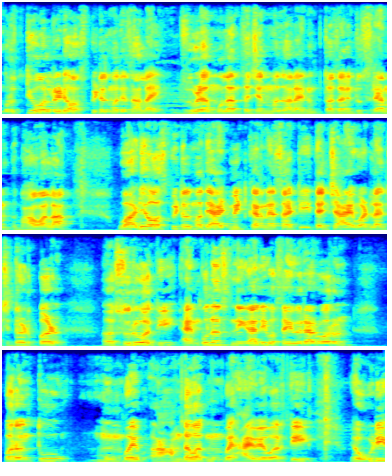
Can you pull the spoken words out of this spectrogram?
मृत्यू ऑलरेडी हॉस्पिटलमध्ये झाला आहे जुळ्या मुलांचा जन्म झाला आहे नुकताच आणि दुसऱ्या भावाला वाडी हॉस्पिटलमध्ये ॲडमिट करण्यासाठी त्यांच्या आईवडिलांची धडपड सुरू होती. ॲम्ब्युलन्स निघाली वसई विरारवरून परंतु मुंबई अहमदाबाद मुंबई हायवेवरती एवढी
